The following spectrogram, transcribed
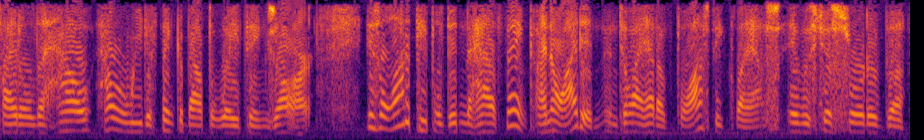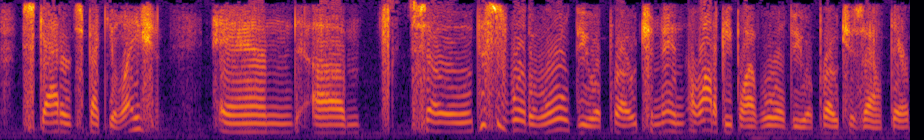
titled "How How Are We to Think About the Way Things Are." Is a lot of people didn't know how to think. I know I didn't until I had a philosophy class. It was just sort of uh, scattered speculation, and um, so this is where the worldview approach, and, and a lot of people have worldview approaches out there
